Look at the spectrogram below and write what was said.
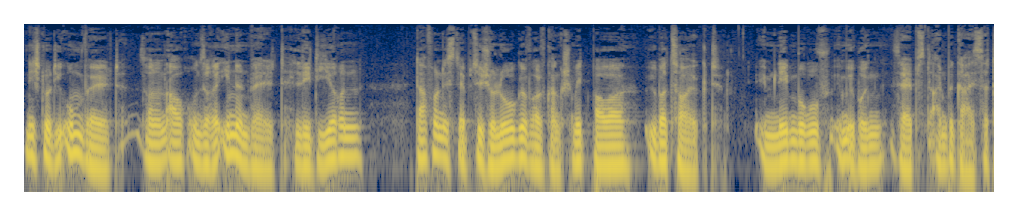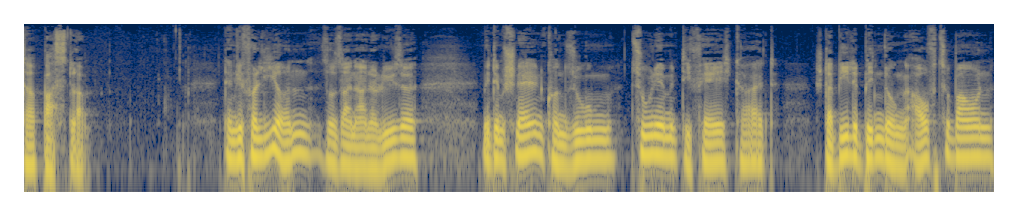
nicht nur die Umwelt, sondern auch unsere Innenwelt ledieren, davon ist der Psychologe Wolfgang Schmidbauer überzeugt. Im Nebenberuf im Übrigen selbst ein begeisterter Bastler. Denn wir verlieren, so seine Analyse, mit dem schnellen Konsum zunehmend die Fähigkeit, stabile Bindungen aufzubauen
